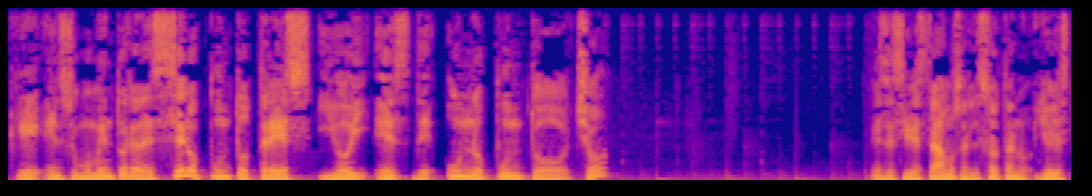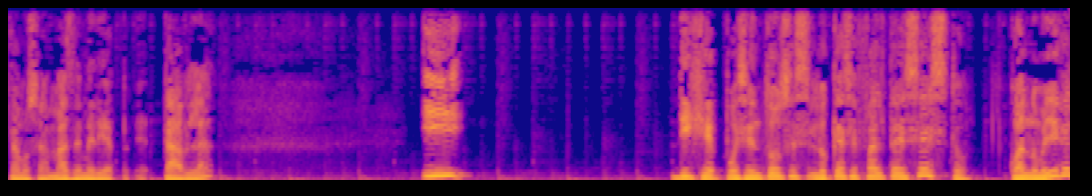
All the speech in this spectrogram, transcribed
que en su momento era de 0.3 y hoy es de 1.8. Es decir, estábamos en el sótano y hoy estamos a más de media tabla. Y dije, pues entonces lo que hace falta es esto. Cuando me llega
